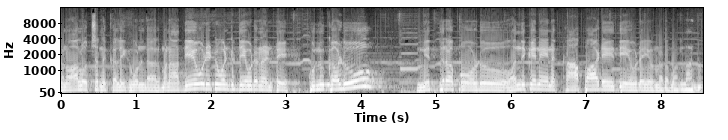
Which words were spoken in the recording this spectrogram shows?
మనం ఆలోచన కలిగి ఉండాలి. మన ఆ దేవుడు ఎటువంటి దేవుడు అని అంటే కునుకడు నిద్రపోడు. అందుకని ఆయన కాపాడే దేవుడై ఉన్నాడు మనలను.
